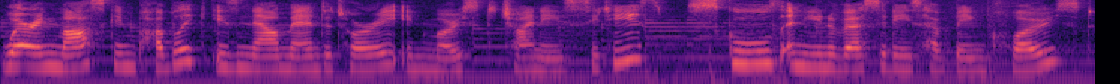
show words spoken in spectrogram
Wearing masks in public is now mandatory in most Chinese cities. Schools and universities have been closed,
